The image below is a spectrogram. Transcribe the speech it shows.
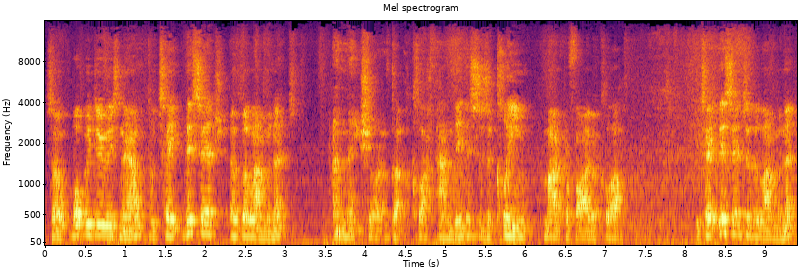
So what we do is now, we take this edge of the laminate and make sure I've got a cloth handy. This is a clean microfiber cloth. We take this edge of the laminate,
